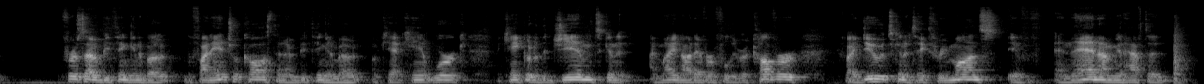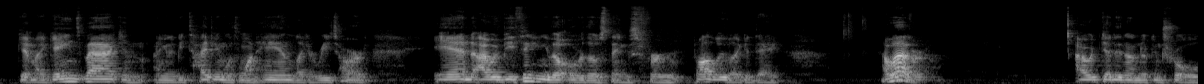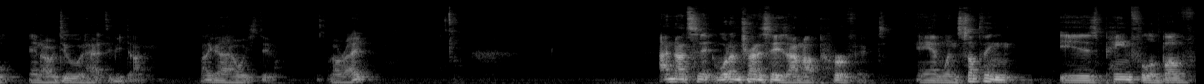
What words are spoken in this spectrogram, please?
first I would be thinking about the financial cost, and I'd be thinking about okay, I can't work, I can't go to the gym. It's gonna, I might not ever fully recover. If I do, it's to take three months. If and then I'm to have to get my gains back, and I'm to be typing with one hand like a retard. And I would be thinking though over those things for probably like a day. However, I would get it under control and I would do what had to be done, like I always do. All right. I'm not saying what I'm trying to say is I'm not perfect. And when something is painful above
